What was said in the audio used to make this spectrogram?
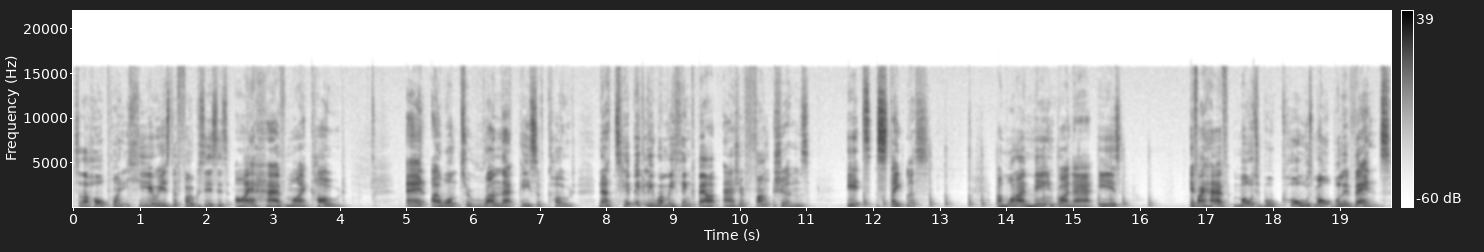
So the whole point here is the focus is, is I have my code and I want to run that piece of code. Now, typically when we think about Azure Functions, it's stateless. And what I mean by that is if I have multiple calls, multiple events,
